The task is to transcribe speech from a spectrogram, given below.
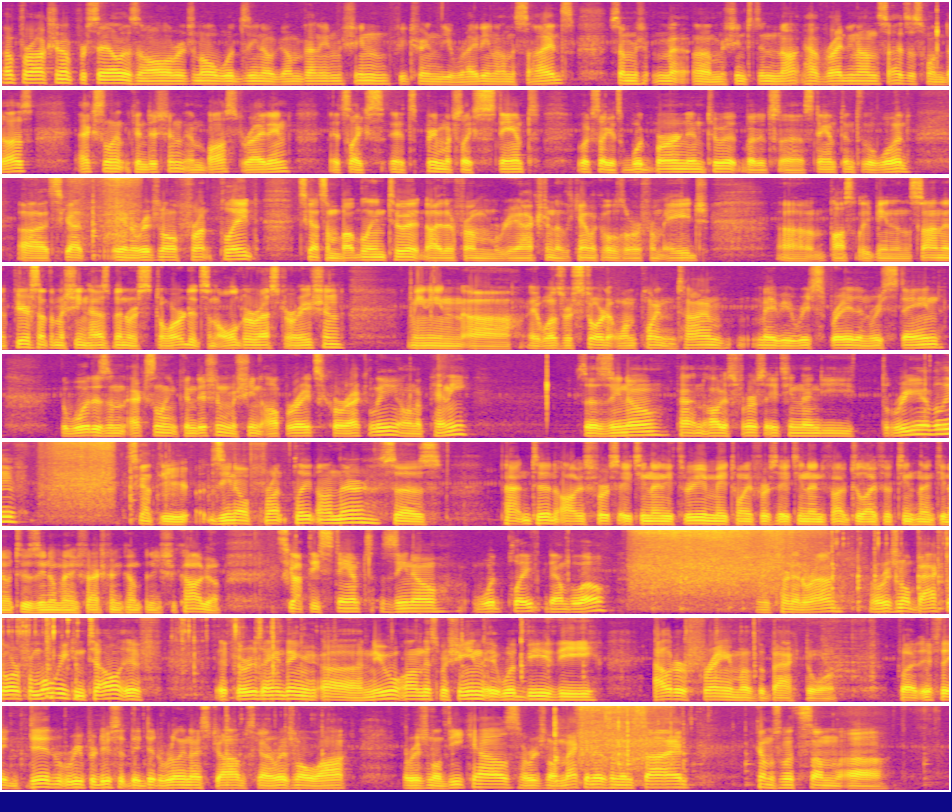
Up for auction, up for sale is an all original wood Zeno gum vending machine featuring the writing on the sides. Some uh, machines do not have writing on the sides, this one does. Excellent condition, embossed writing. It's like it's pretty much like stamped. Looks like it's wood burned into it, but it's uh, stamped into the wood. Uh, it's got an original front plate. It's got some bubbling to it, either from reaction of the chemicals or from age um, possibly being in the sun. It appears that the machine has been restored. It's an older restoration, meaning uh, it was restored at one point in time, maybe resprayed and restained. The wood is in excellent condition. Machine operates correctly on a penny. It says Zeno, patent August 1st, 1893, I believe. It's got the Zeno front plate on there. It says Patented August 1st, 1893, May 21st, 1895, July 15th, 1902, Zeno Manufacturing Company, Chicago. It's got the stamped Zeno wood plate down below. Let me turn it around. Original back door. From what we can tell, if if there is anything uh, new on this machine, it would be the outer frame of the back door. But if they did reproduce it, they did a really nice job. It's got original lock original decals, original mechanism inside. Comes with some uh,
